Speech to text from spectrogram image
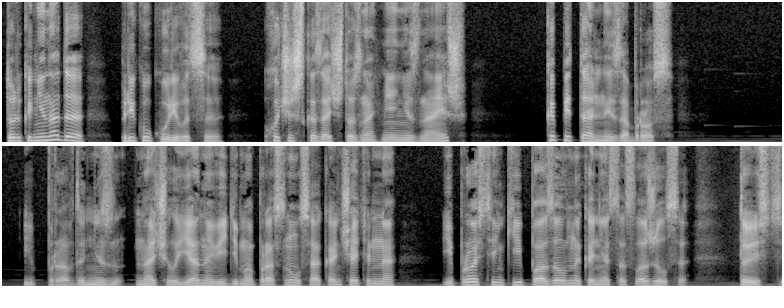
«Только не надо прикукуриваться. Хочешь сказать, что знать меня не знаешь?» Капитальный заброс. И правда не з... начал я, но, видимо, проснулся окончательно, и простенький пазл наконец-то сложился. То есть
